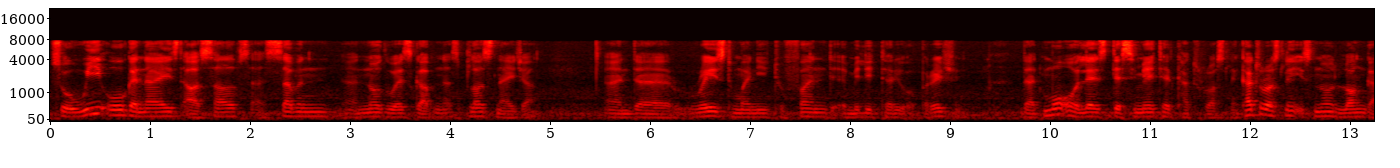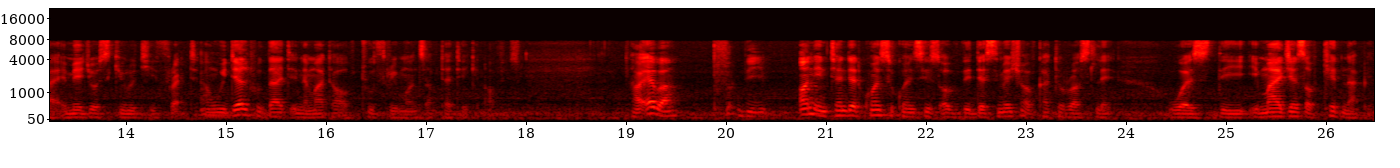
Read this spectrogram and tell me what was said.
So we organized ourselves as seven uh, Northwest governors plus Niger and uh, raised money to fund a military operation that more or less decimated cattle rustling. Cattle rustling is no longer a major security threat, and we dealt with that in a matter of two, three months after taking office. However, the unintended consequences of the decimation of cattle rustling was the emergence of kidnapping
